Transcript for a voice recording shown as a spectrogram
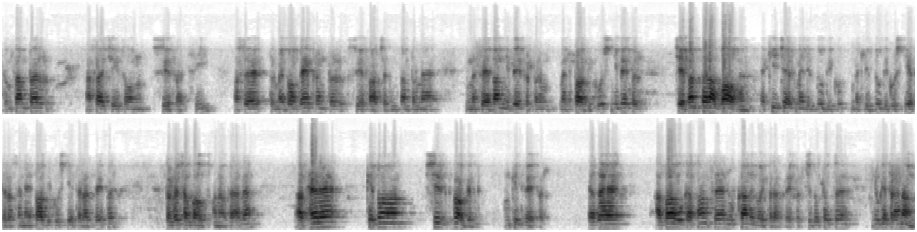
do me thanë për asaj që i thon syefaqësi ose për me bën veprën për syefaqe, do me thanë për me nëse e bën një vepër për me të pa dikush, një vepër që e bën për Allahun, e ki qef me të lëvdu dikush, me të lëvdu dikush tjetër ose me ta pa dikush tjetër atë vepër, përveç Allahut subhanahu wa taala, atëherë ke bën shirk të vogël në këtë vepër. Edhe Allahu ka thënë se nuk ka nevojë për atë vepër, që do të thotë nuk e pranon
